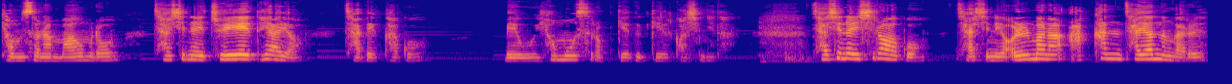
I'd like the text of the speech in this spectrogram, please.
겸손한 마음으로 자신의 죄에 대하여 자백하고 매우 혐오스럽게 느낄 것입니다. 자신을 싫어하고 자신이 얼마나 악한 자였는가를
